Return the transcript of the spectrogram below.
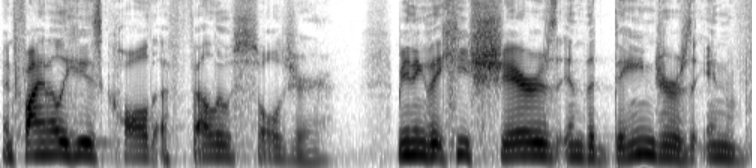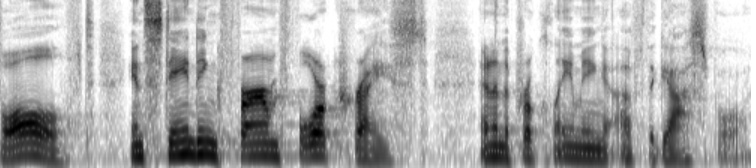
And finally, he is called a fellow soldier, meaning that he shares in the dangers involved in standing firm for Christ and in the proclaiming of the gospel.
